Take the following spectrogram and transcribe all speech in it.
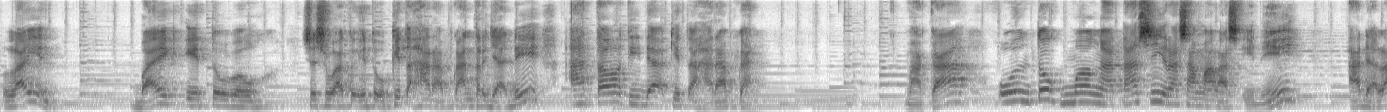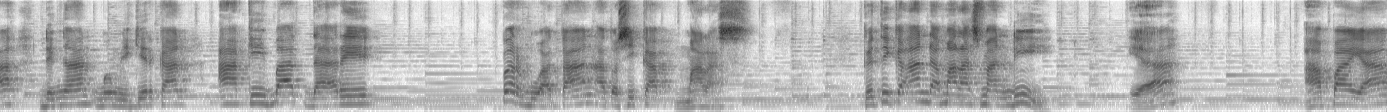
lain. Baik itu sesuatu itu kita harapkan terjadi atau tidak kita harapkan. Maka untuk mengatasi rasa malas ini adalah dengan memikirkan akibat dari perbuatan atau sikap malas. Ketika Anda malas mandi, ya, apa yang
